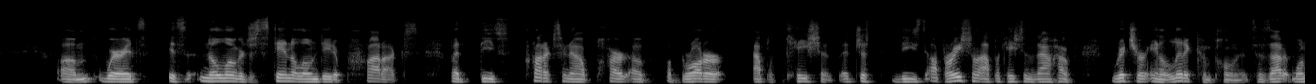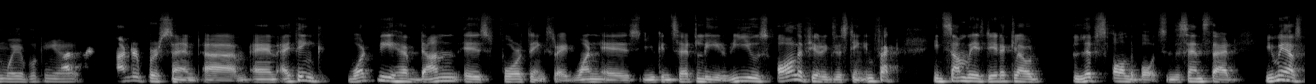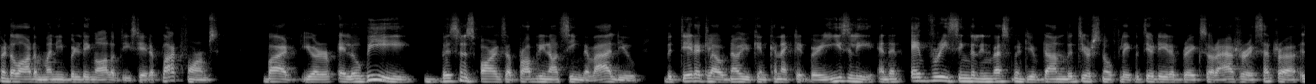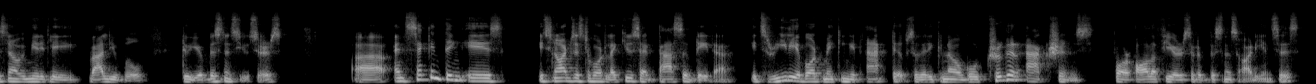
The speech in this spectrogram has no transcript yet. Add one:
um, where it's it's no longer just standalone data products, but these products are now part of a broader application. It just these operational applications now have richer analytic components. Is that one way of looking at it? Hundred percent. Um, and I think what we have done is four things, right? One is you can certainly reuse all of your existing. In fact, in some ways, Data Cloud lifts all the boats in the sense that you may have spent a lot of money building all of these data platforms, but your LOB business orgs are probably not seeing the value. With Data Cloud, now you can connect it very easily. And then every single investment you've done with your Snowflake, with your Databricks or Azure, et cetera, is now immediately valuable to your business users. Uh, and second thing is it's not just about, like you said, passive data. It's really about making it active so that it can now go trigger actions for all of your sort of business audiences.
